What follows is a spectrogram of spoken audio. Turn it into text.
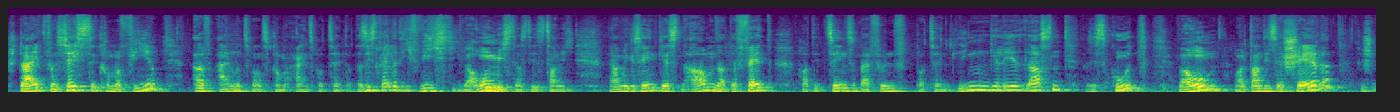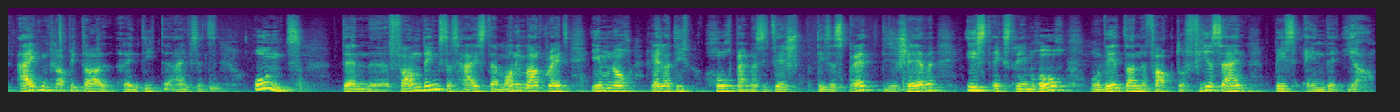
steigt von 16,4 auf 21,1 Prozent. Das ist relativ wichtig. Warum ist das diese Zahl wichtig? Wir haben gesehen, gestern Abend hat der FED hat die Zinsen bei 5 Prozent liegen gelassen. Das ist gut. Warum? Weil dann diese Schere zwischen Eigenkapitalrendite eingesetzt und den äh, Fundings, das heißt der Money Market Rate, immer noch relativ hoch bleiben. Also dieses Brett, diese Schere ist extrem hoch und wird dann Faktor 4 sein bis Ende Jahr.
